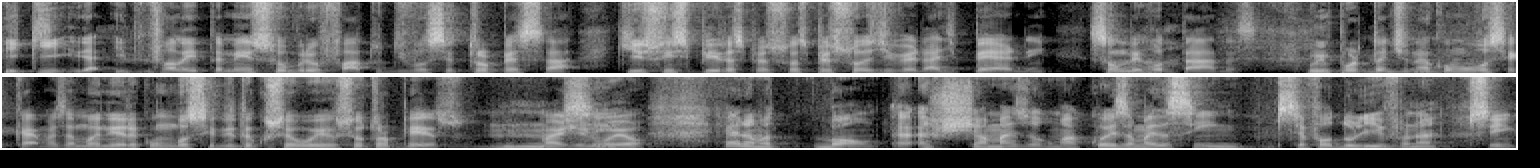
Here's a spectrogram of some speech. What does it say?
e, que, e falei também sobre o fato de você tropeçar, que isso inspira as pessoas. Pessoas de verdade perdem, são ah. derrotadas. O importante hum. não é como você cai, mas a maneira como você lida com o seu erro e o seu tropeço. Uhum, imagino sim. eu. É, não, mas, bom, acho que tinha mais alguma coisa, mas assim você falou do livro, né? Sim.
